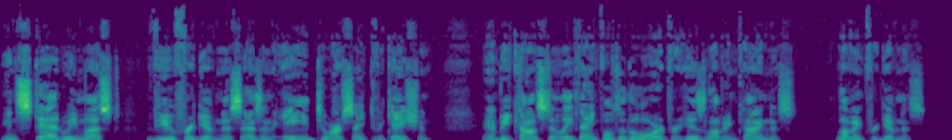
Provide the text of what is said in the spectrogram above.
Instead, we must view forgiveness as an aid to our sanctification and be constantly thankful to the Lord for His loving kindness, loving forgiveness.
